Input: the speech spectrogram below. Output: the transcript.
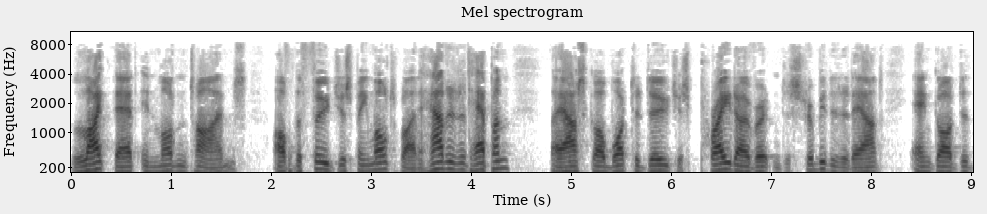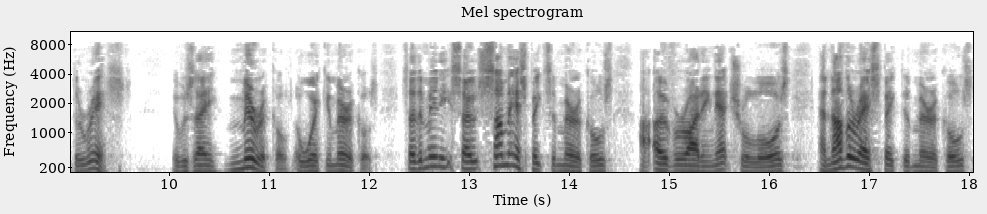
like that in modern times of the food just being multiplied. How did it happen? They asked God what to do, just prayed over it and distributed it out, and God did the rest. It was a miracle, a work of miracles. So the many, so some aspects of miracles are overriding natural laws. Another aspect of miracles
